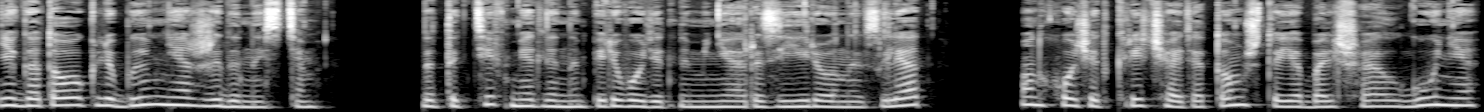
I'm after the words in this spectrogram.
Я готова к любым неожиданностям. Детектив медленно переводит на меня разъяренный взгляд. Он хочет кричать о том, что я большая лгунья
